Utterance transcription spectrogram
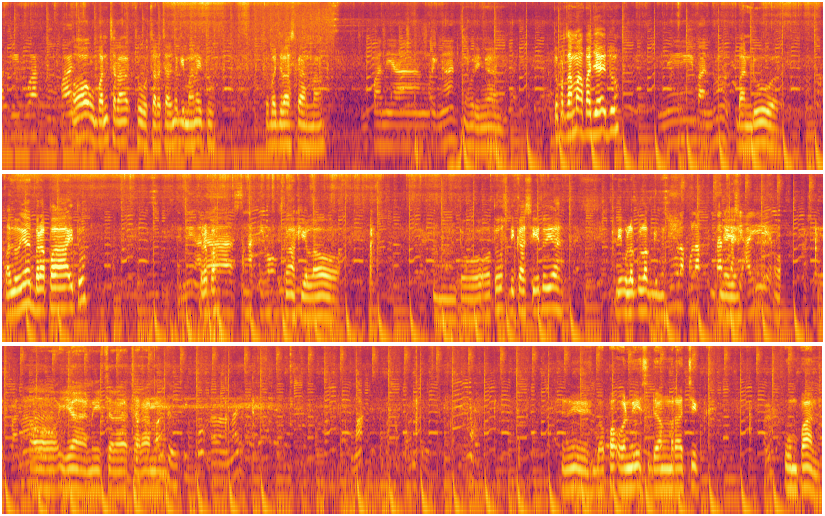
lagi buat umpan Oh, umpan cara tuh cara caranya gimana itu? Coba jelaskan, Mang. umpan yang ringan Yang ringan. Itu pertama apa aja itu? ini bandul Bandul. Bandulnya berapa itu? ini Berapa? ada setengah kilo Setengah kilo. Hmm, tuh, oh, terus dikasih itu ya. Diulek-ulek gitu. ini ulak-ulak ntar iya. kasih air Oh. kasih air panas Oh iya, nih cara cara Mang. ini Bapak Oni sedang meracik umpan.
